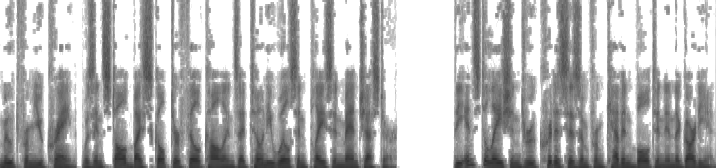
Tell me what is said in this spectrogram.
moved from Ukraine, was installed by sculptor Phil Collins at Tony Wilson Place in Manchester. The installation drew criticism from Kevin Bolton in The Guardian.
